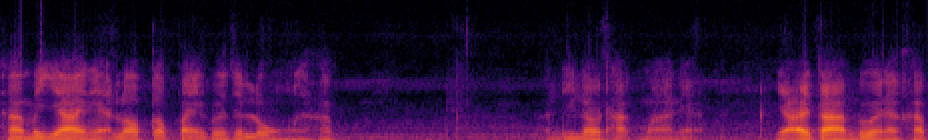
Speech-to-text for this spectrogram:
ถ้าไม่ย้ายเนี่ยรอบต่อไปก็จะหลงนะครับ อันที่เราถักมาเนี่ยย้ายตามด้วยนะครับ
